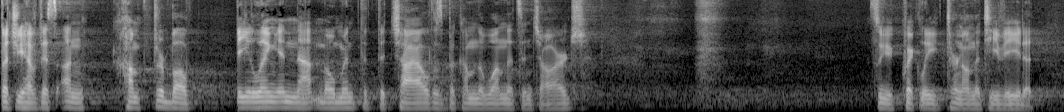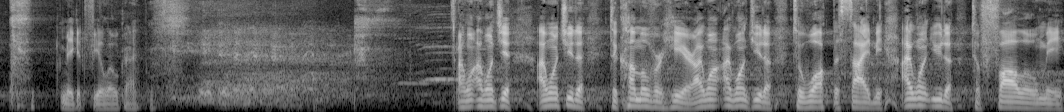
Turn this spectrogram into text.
But you have this uncomfortable feeling in that moment that the child has become the one that's in charge. So you quickly turn on the TV to make it feel okay. I want, I want, you, I want you to, to come over here. I want, I want you to, to walk beside me. I want you to, to follow me.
